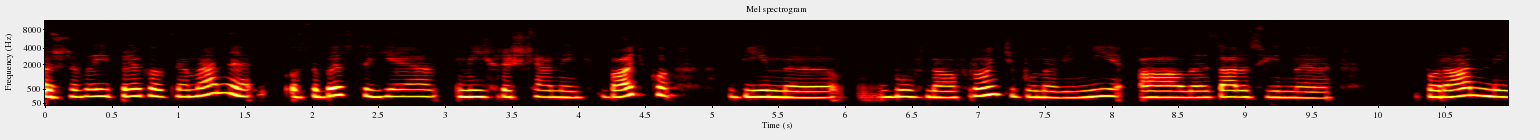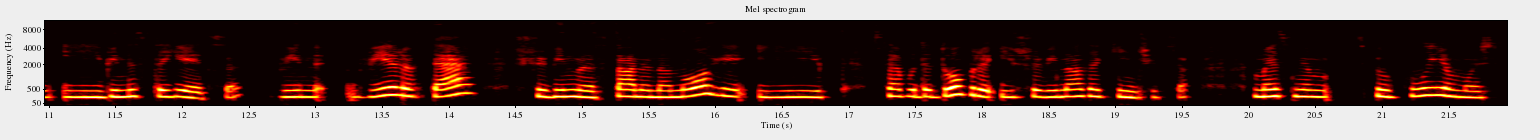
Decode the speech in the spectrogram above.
Живий приклад для мене особисто є мій хрещений батько. Він е, був на фронті, був на війні, але зараз він е, поранений і він не здається. Він вірив в те, що він стане на ноги і все буде добре, і що війна закінчиться. Ми з ним спілкуємось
